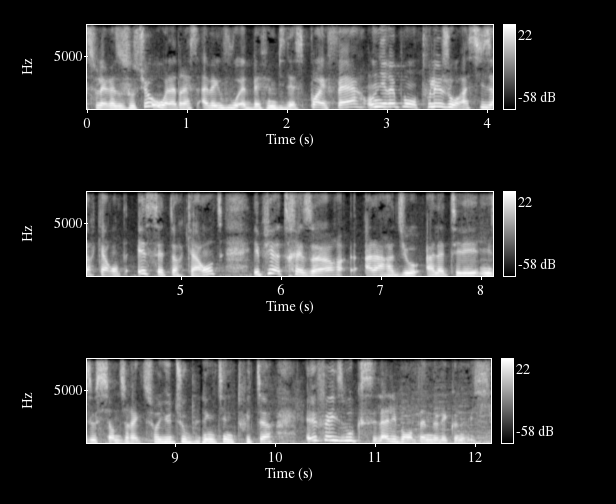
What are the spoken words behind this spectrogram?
sur les réseaux sociaux ou à l'adresse avec vous at BFM business.fr. On y répond tous les jours à 6h40 et 7h40. Et puis à 13h, à la radio, à la télé, mais aussi en direct sur YouTube, LinkedIn, Twitter et Facebook. C'est la libre antenne de l'économie.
